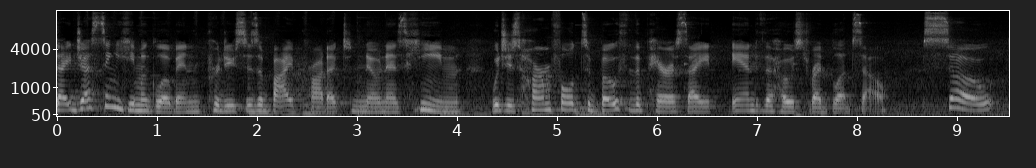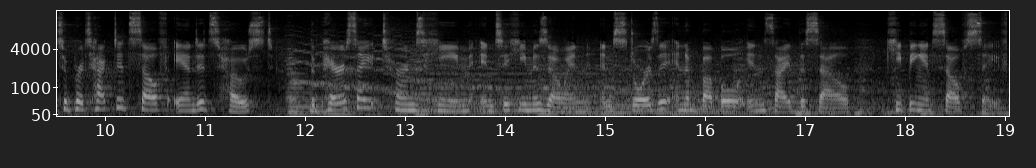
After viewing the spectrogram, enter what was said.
Digesting hemoglobin produces a byproduct known as heme, which is harmful to both the parasite and the host red blood cell. So, to protect itself and its host, the parasite turns heme into hemozoin and stores it in a bubble inside the cell, keeping itself safe.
